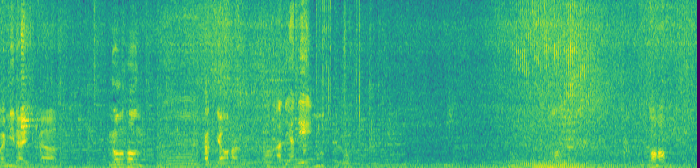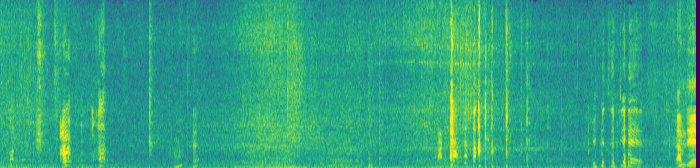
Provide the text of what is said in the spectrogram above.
bánh mì này là ngon hơn các giáo hàng ừ, ăn đi ăn đi Ừm. ngon không? À, à. Làm gì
